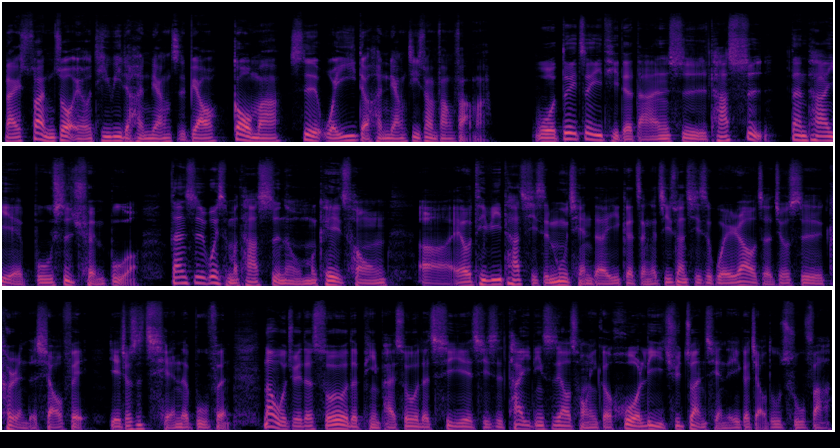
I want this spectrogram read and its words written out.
来算作 LTV 的衡量指标，够吗？是唯一的衡量计算方法吗？我对这一题的答案是，它是，但它也不是全部哦。但是为什么它是呢？我们可以从。呃，LTV 它其实目前的一个整个计算，其实围绕着就是客人的消费，也就是钱的部分。那我觉得所有的品牌、所有的企业，其实它一定是要从一个获利去赚钱的一个角度出发。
